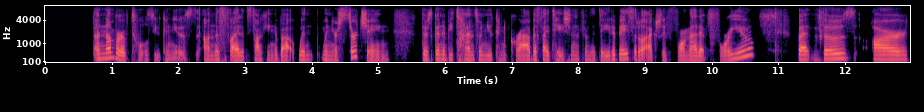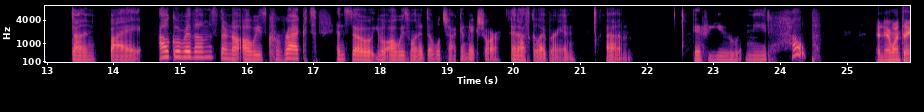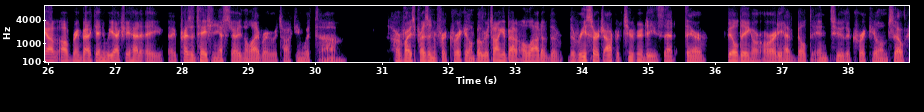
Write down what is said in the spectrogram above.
a number of tools you can use. On this slide, it's talking about when, when you're searching, there's going to be times when you can grab a citation from the database. It'll actually format it for you. But those are done by algorithms. They're not always correct. And so you'll always want to double check and make sure and ask a librarian um, if you need help. And then one thing I'll, I'll, bring back in, we actually had a, a presentation yesterday in the library. We were talking with um, our vice president for curriculum, but we were talking about a lot of the, the research opportunities that they're building or already have built into the curriculum. So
